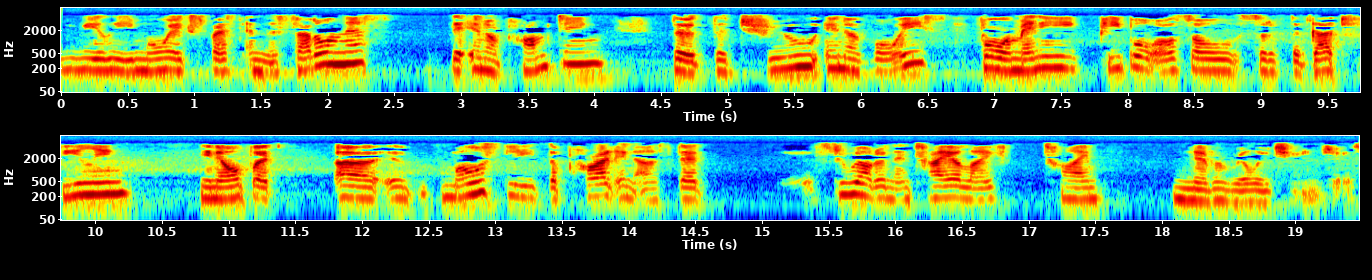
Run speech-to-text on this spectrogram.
really more expressed in the subtleness, the inner prompting, the, the true inner voice. For many people, also sort of the gut feeling, you know, but uh, mostly the part in us that throughout an entire lifetime never really changes.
